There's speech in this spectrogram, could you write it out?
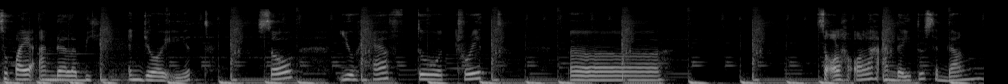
supaya Anda lebih enjoy it. So you have to treat uh, seolah-olah Anda itu sedang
